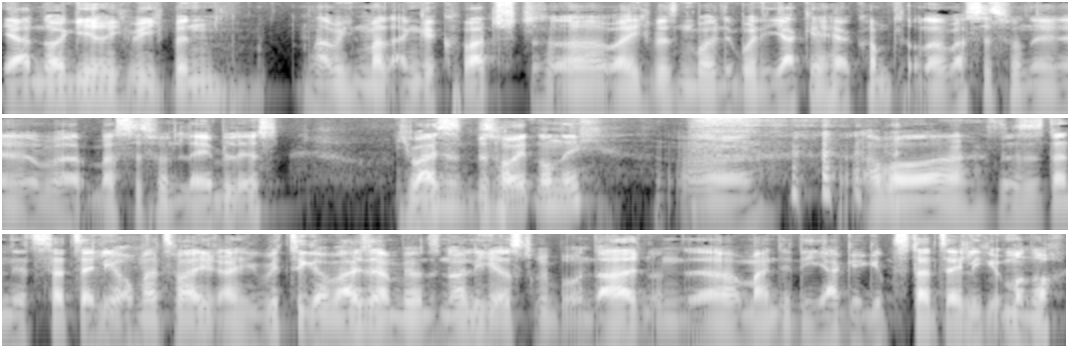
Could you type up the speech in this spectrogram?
ja, neugierig wie ich bin, habe ich ihn mal angequatscht, äh, weil ich wissen wollte, wo die Jacke herkommt oder was das für eine, was das für ein Label ist. Ich weiß es bis heute noch nicht, äh, aber das ist dann jetzt tatsächlich auch mal zweireich. Witzigerweise haben wir uns neulich erst drüber unterhalten und er äh, meinte, die Jacke gibt es tatsächlich immer noch.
